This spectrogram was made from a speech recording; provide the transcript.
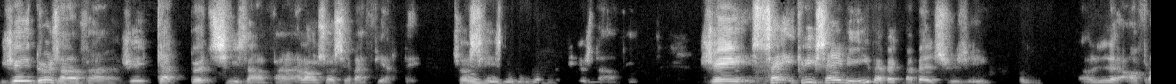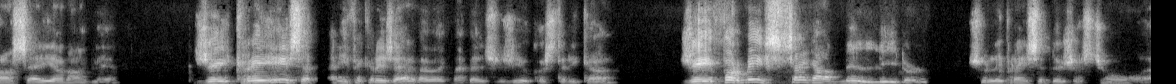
j'ai deux enfants, j'ai quatre petits-enfants. Alors, ça, c'est ma fierté. Ça, c'est juste envie. J'ai écrit cinq livres avec ma belle Suzy, en français et en anglais. J'ai créé cette magnifique réserve avec ma belle Suzy au Costa Rica. J'ai formé 50 000 leaders sur les principes de gestion euh,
